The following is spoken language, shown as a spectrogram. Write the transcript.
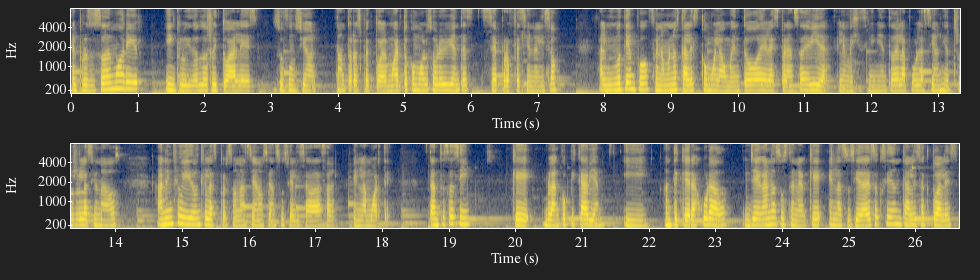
El proceso de morir, incluidos los rituales, su función, tanto respecto al muerto como a los sobrevivientes, se profesionalizó. Al mismo tiempo, fenómenos tales como el aumento de la esperanza de vida, el envejecimiento de la población y otros relacionados han influido en que las personas ya no sean socializadas en la muerte. Tanto es así que Blanco Picabia y Antequera Jurado llegan a sostener que en las sociedades occidentales actuales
